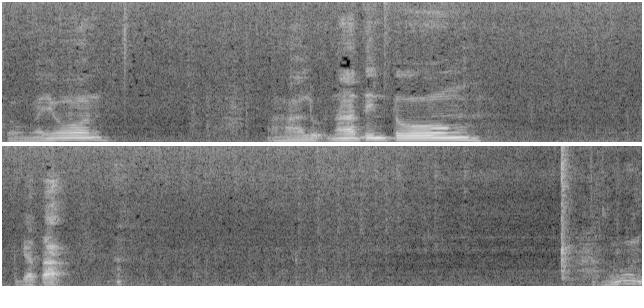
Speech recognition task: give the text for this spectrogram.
So ngayon, mahalo natin tong gata. Yun.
